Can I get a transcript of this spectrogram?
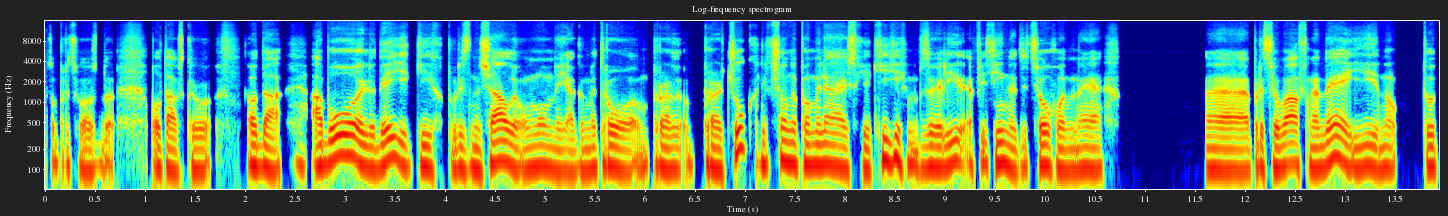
хто працював до Полтавського ОДА, або людей, яких призначали умовно як метро Пра- Прачук, якщо не помиляюсь, який взагалі офіційно до цього не е, працював на де, і ну. Тут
